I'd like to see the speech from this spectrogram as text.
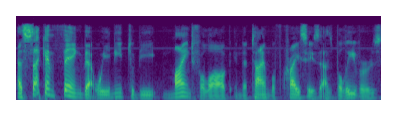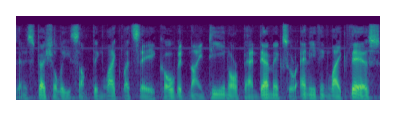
A second thing that we need to be mindful of in the time of crisis as believers, and especially something like, let's say, COVID 19 or pandemics or anything like this,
